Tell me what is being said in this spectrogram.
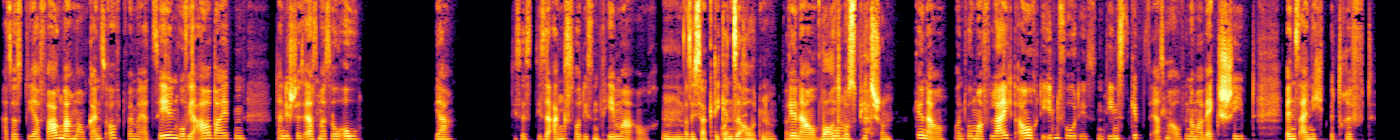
Also die Erfahrung machen wir auch ganz oft, wenn wir erzählen, wo wir arbeiten, dann ist das erstmal so, oh, ja, dieses, diese Angst vor diesem Thema auch. Mhm, was ich sage, die Gänsehaut, ne? Weil genau. Wort Hospiz schon. Genau. Und wo man vielleicht auch die Info, die es einen Dienst gibt, erstmal auch nochmal wegschiebt, wenn es einen nicht betrifft.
